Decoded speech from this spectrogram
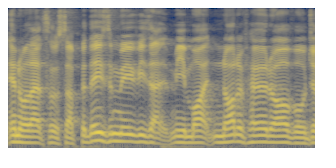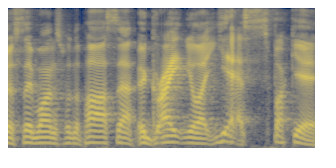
and all that sort of stuff. But these are movies that you might not have heard of, or just the ones from the past that are great. And you're like, yes, fuck yeah.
